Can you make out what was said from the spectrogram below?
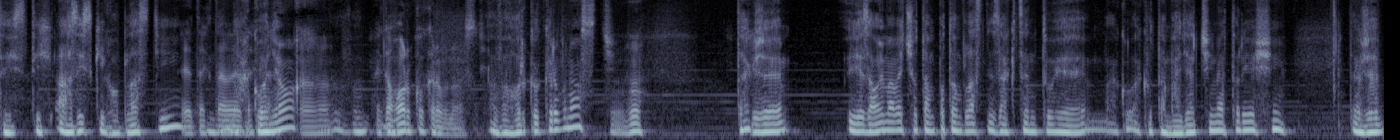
tých, z tých azijských oblastí je, tak tam na je koňoch. Taká horkokrvnosť. V horkokrvnosť. Uh-huh. Takže je zaujímavé, čo tam potom vlastne zakcentuje, ako, ako tá maďarčina to rieši. Takže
